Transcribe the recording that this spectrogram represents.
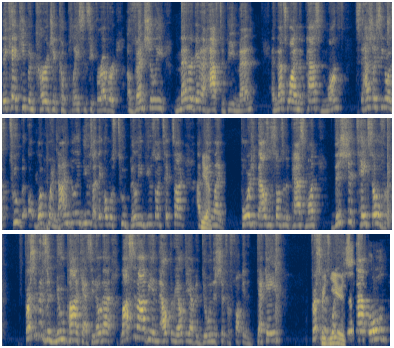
They can't keep encouraging complacency forever. Eventually, men are going to have to be men. And that's why in the past month, Hashtag Single has two, uh, 1.9 billion views. I think almost 2 billion views on TikTok. I've Yeah. gained like 400,000 subs in the past month. This shit takes over. Fresh Fit is a new podcast. You know that? HasanAbi and H3H3 have been doing this shit for fucking a decade. Fresh Fit is what, a year years. and a half old.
